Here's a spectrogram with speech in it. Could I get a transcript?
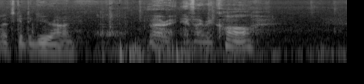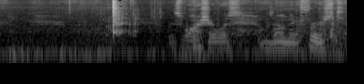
Let's get the gear on. Alright, if I recall, this washer was was on there first.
